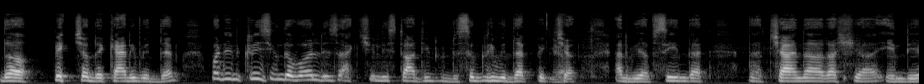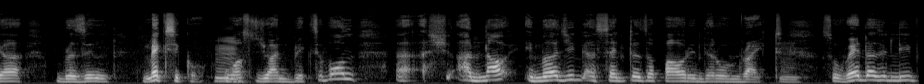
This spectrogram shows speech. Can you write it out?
the picture they carry with them. But increasing the world is actually starting to disagree with that picture. Yeah. And we have seen that, that China, Russia, India, Brazil, Mexico, who hmm. wants to join BRICS, have all uh, are now emerging as centers of power in their own right. Mm. So where does it leave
